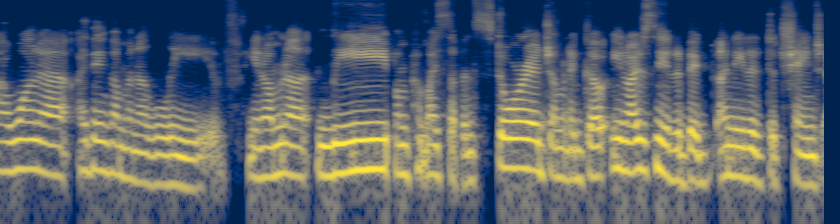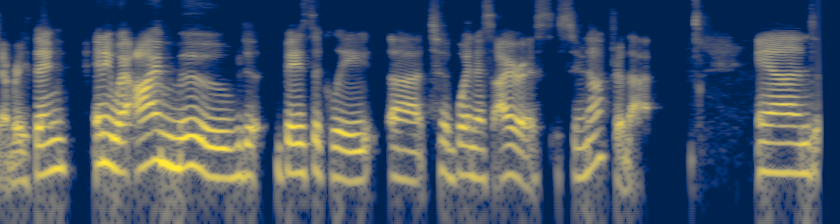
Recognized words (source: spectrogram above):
i want to i think i'm going to leave you know i'm going to leave i'm going to put myself in storage i'm going to go you know i just needed a big i needed to change everything anyway i moved basically uh, to buenos aires soon after that and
